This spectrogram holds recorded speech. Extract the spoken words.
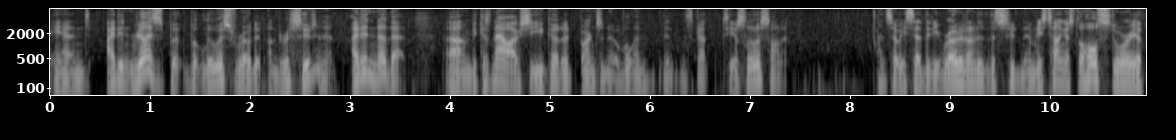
and I didn't realize this but but Lewis wrote it under a pseudonym I Yeah. didn't know that um, because now obviously you go to Barnes and Noble and, and it's got C.S. Lewis on it and so he said that he wrote it under the pseudonym and he's telling us the whole story of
